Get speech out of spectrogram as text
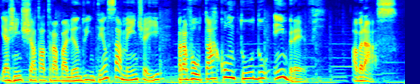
e a gente já está trabalhando intensamente aí para voltar com tudo em breve. Abraço.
